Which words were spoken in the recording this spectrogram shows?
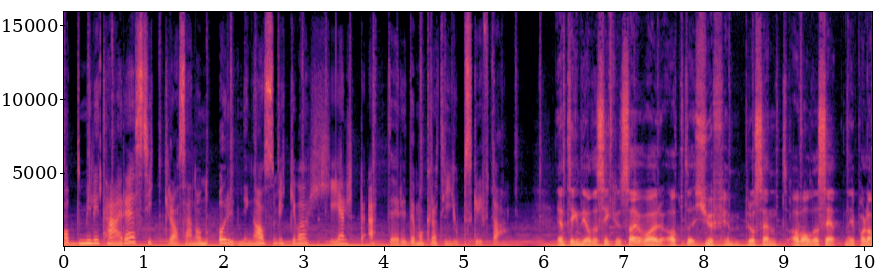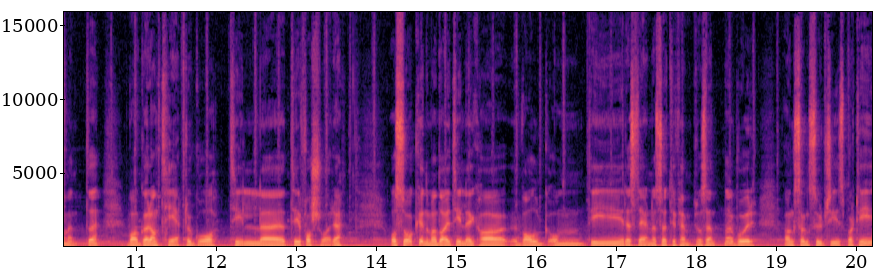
hadde militæret sikra seg noen ordninger som ikke var helt etter demokratioppskrifta. En ting de hadde sikret seg, var at 25% av alle setene i parlamentet var garantert å gå til, eh, til Forsvaret. Og så kunne man da i tillegg ha valg om de resterende 75 hvor Aung San Suu Kyis parti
